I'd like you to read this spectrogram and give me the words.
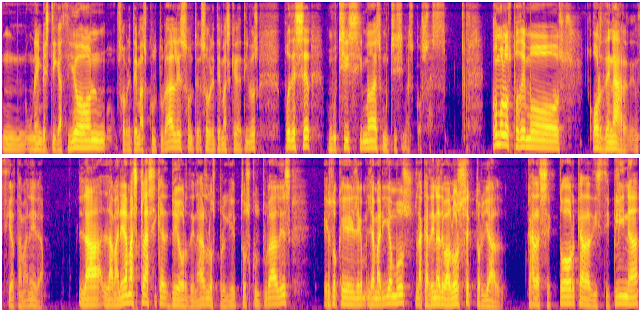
una investigación sobre temas culturales, sobre temas creativos, puede ser muchísimas, muchísimas cosas. ¿Cómo los podemos ordenar, en cierta manera. La, manera más clásica de ordenar los proyectos culturales es lo que llamaríamos la cadena de valor sectorial. Cada sector, cada disciplina,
